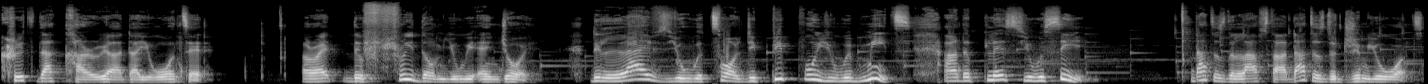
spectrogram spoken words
Create that career that you wanted. All right, the freedom you will enjoy, the lives you will touch, the people you will meet, and the place you will see. That is the lifestyle, that is the dream you want.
